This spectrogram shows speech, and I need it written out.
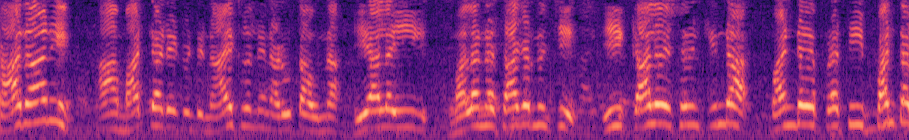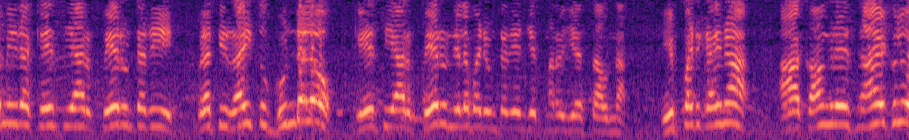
కాదా అని ఆ మాట్లాడేటువంటి నాయకులను నేను అడుగుతా ఉన్నా. ఇవాళ ఈ మల్లన్న సాగర్ నుంచి ఈ కాళేశ్వరం కింద పండే ప్రతి పంట మీద కేసీఆర్ పేరుంటది. ప్రతి రైతు గుండెలో కేసీఆర్ పేరు నిలబడి ఉంటది అని చెప్పి మనం చేస్తా ఉన్నా. ఇప్పటికైనా ఆ కాంగ్రెస్ నాయకులు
